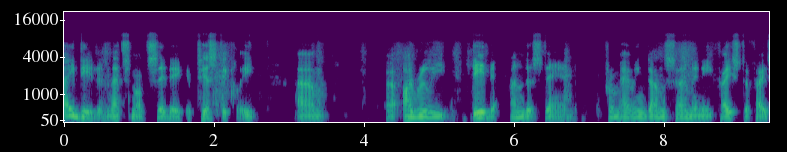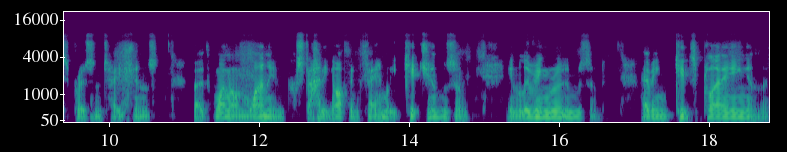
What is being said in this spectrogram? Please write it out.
they did, and that's not said egotistically. Um, uh, I really did understand from having done so many face to face presentations both one on one in starting off in family kitchens and in living rooms and having kids playing and the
